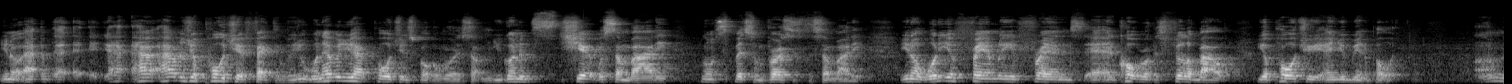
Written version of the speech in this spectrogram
you know, how, how does your poetry affect them? whenever you have poetry and spoken word or something, you're going to share it with somebody. To spit some verses to somebody. You know, what do your family and friends and co-workers feel about your poetry and you being a poet? Um,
